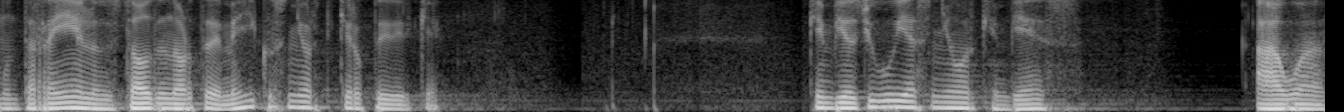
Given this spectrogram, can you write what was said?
Monterrey, en los estados del norte de México, Señor. Te quiero pedir que, que envíes lluvia, Señor, que envíes agua.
